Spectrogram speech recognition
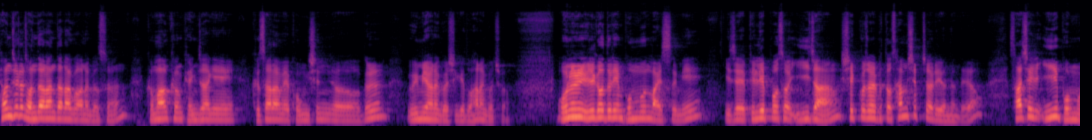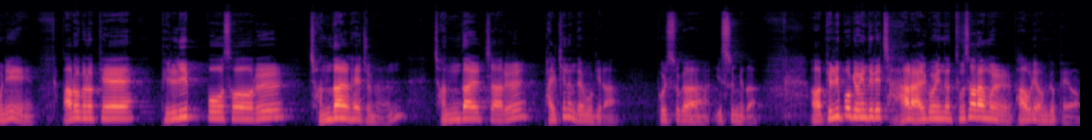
편지를 전달한다라고 하는 것은 그만큼 굉장히 그 사람의 공신력을 의미하는 것이기도 하는 거죠. 오늘 읽어드린 본문 말씀이 이제 빌립보서 2장 19절부터 30절이었는데요. 사실 이 본문이 바로 그렇게 빌립보서를 전달해 주는 전달자를 밝히는 대목이라 볼 수가 있습니다. 어, 빌립보 교인들이 잘 알고 있는 두 사람을 바울이 언급해요.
